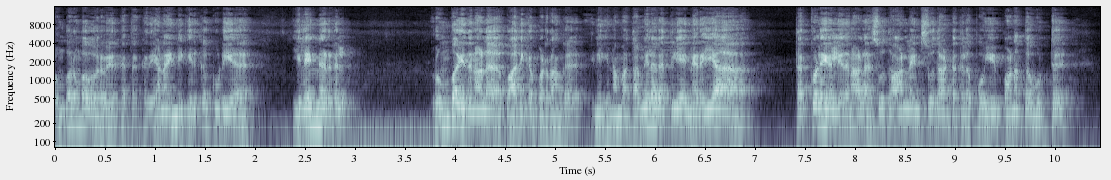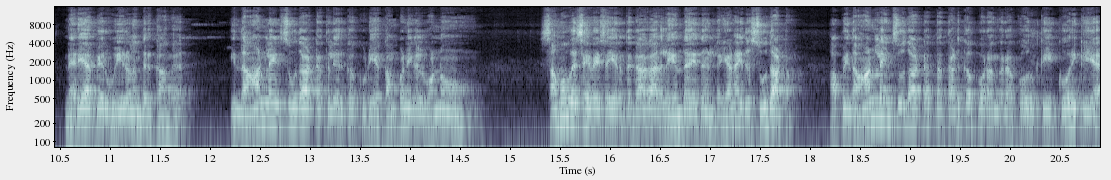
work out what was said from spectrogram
ரொம்ப ரொம்ப வரவேற்கத்தக்கது. ஏன்னா இன்னைக்கு இருக்கக்கூடிய இளைஞர்கள் ரொம்ப இதனால் பாதிக்கப்படுறாங்க. இன்னைக்கு நம்ம தமிழகத்திலேயே நிறையா தற்கொலைகள் இதனால் சூது ஆன்லைன் சூதாட்டத்தில் போய் பணத்தை விட்டு நிறையா பேர் உயிரிழந்திருக்காங்க. இந்த ஆன்லைன் சூதாட்டத்தில் இருக்கக்கூடிய கம்பெனிகள் ஒன்றும் சமூக சேவை செய்கிறதுக்காக அதில் எந்த இதுவும் இல்லை. ஏன்னா இது சூதாட்டம். அப்போ இந்த ஆன்லைன் சூதாட்டத்தை தடுக்க போகிறோங்கிற கோரிக்கை கோரிக்கையை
